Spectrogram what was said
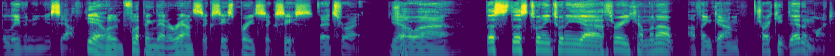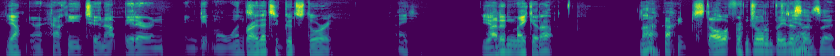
believing in yourself. Yeah, well, and flipping that around, success breeds success. That's right. Yeah. So uh, this this 2023 coming up, I think um, try to keep that in mind. Yeah. You know, how can you turn up better and, and get more wins? Bro, that's a good story. Hey, Yeah. I didn't make it up. No. I stole it from Jordan Peterson. Yeah. So,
